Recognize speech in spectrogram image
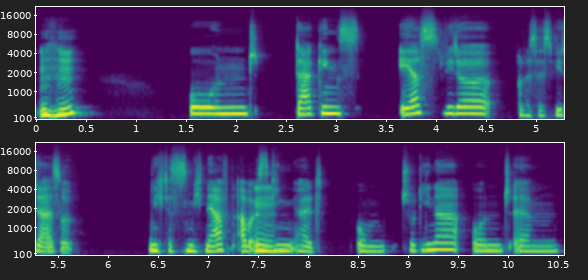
Mhm. und da ging es erst wieder, oder was heißt wieder, also nicht, dass es mich nervt, aber Mhm. es ging halt um Jolina und ähm,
